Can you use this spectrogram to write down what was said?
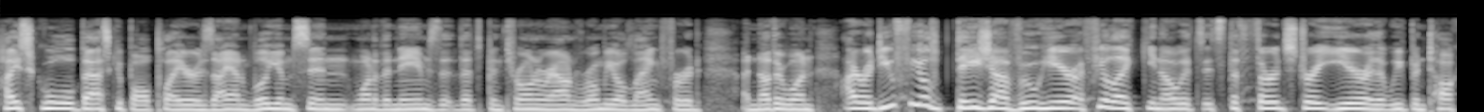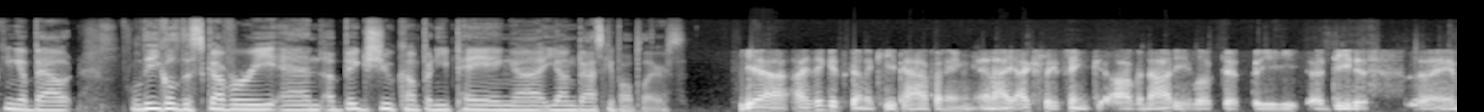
high school basketball player Zion Williamson, one of the names that, that's been thrown around, Romeo Langford, another one. Ira, do you feel deja vu here? I feel like, you know, it's it's the third straight year that we've been talking about legal discovery and a big shoe company paying uh, young basketball players. Yeah, I think it's going to keep happening, and I actually think Avenatti looked at the Adidas, uh,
